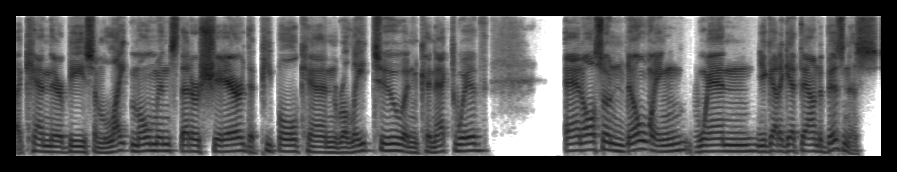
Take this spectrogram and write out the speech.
Uh, can there be some light moments that are shared that people can relate to and connect with? And also knowing when you got to get down to business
